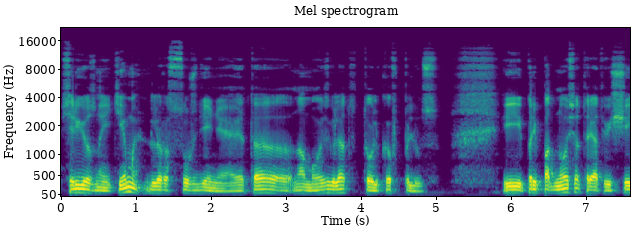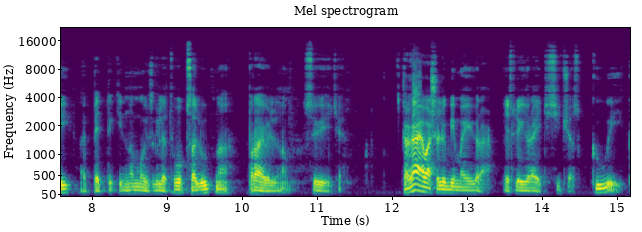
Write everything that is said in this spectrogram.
серьезные темы для рассуждения, это, на мой взгляд, только в плюс. И преподносят ряд вещей, опять-таки, на мой взгляд, в абсолютно правильном свете. Какая ваша любимая игра, если играете сейчас? Quake.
